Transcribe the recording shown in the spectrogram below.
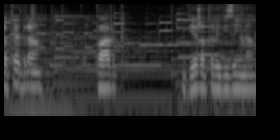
Katedra, park, wieża telewizyjna.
